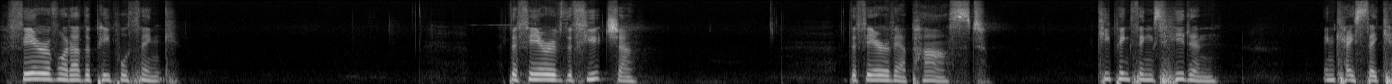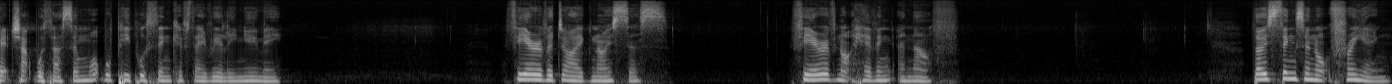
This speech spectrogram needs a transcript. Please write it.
Fear of what other people think. The fear of the future. The fear of our past. Keeping things hidden in case they catch up with us. And what will people think if they really knew me? Fear of a diagnosis. Fear of not having enough. Those things are not freeing,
